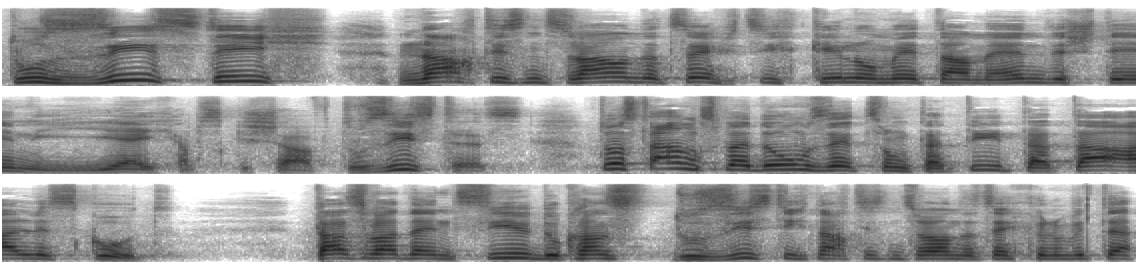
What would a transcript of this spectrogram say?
du siehst dich nach diesen 260 Kilometer am Ende stehen. Ja, yeah, ich hab's geschafft. Du siehst es. Du hast Angst bei der Umsetzung. Da, da, da, alles gut. Das war dein Ziel. Du kannst, du siehst dich nach diesen 260 Kilometer.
